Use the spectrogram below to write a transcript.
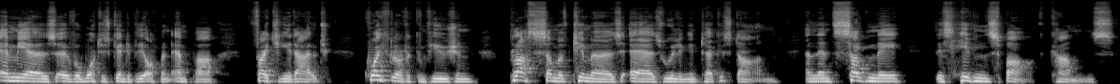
emirs over what is going to be the Ottoman Empire fighting it out. Quite a lot of confusion, plus some of Timur's heirs ruling in Turkestan. And then suddenly this hidden spark comes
